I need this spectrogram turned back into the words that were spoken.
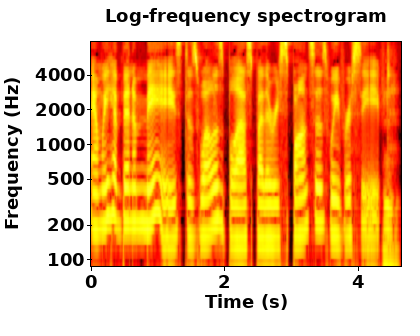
And we have been amazed as well as blessed by the responses we've received. Mm.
